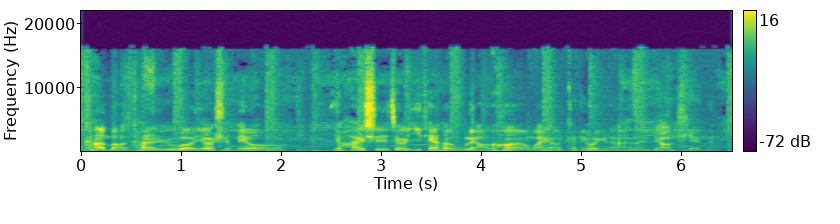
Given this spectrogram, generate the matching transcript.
看吧，看如果要是没有，又还是就是一天很无聊的话，晚上肯定会给大家来聊天的。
